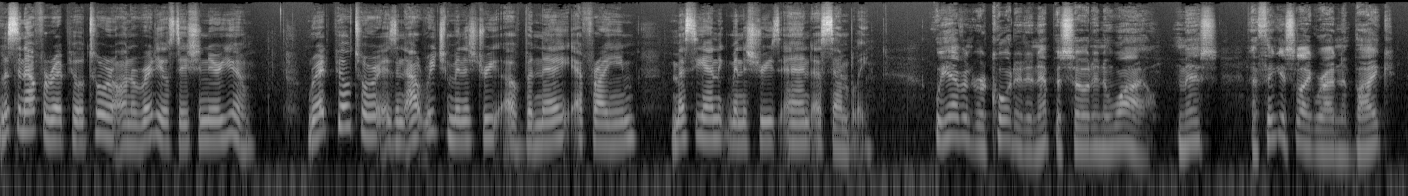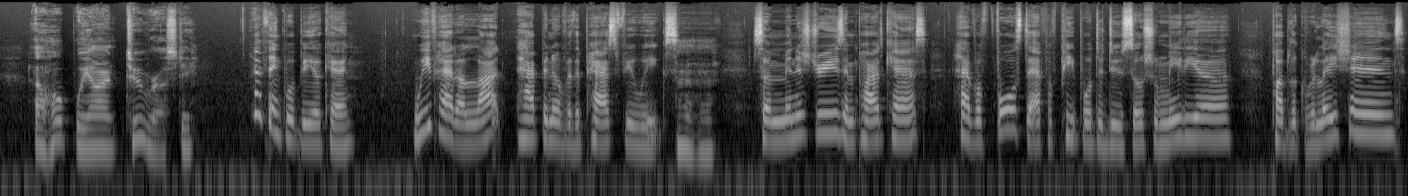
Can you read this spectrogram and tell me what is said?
Listen out for Red Pill Torah on a radio station near you. Red Pill Torah is an outreach ministry of B'nai Ephraim Messianic Ministries and Assembly. We haven't recorded an episode in a while. Miss, I think it's like riding a bike. I hope we aren't too rusty. I think we'll be okay. We've had a lot happen over the past few weeks. Mm-hmm. Some ministries and podcasts have a full staff of people to do social media, public relations,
